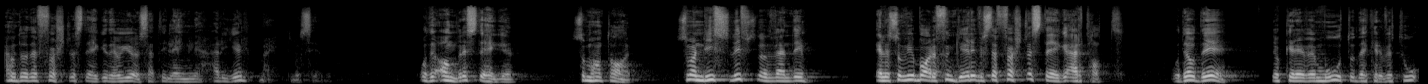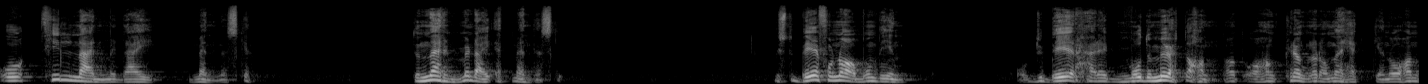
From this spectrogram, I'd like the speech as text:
er jo da det første steget det å gjøre seg tilgjengelig. Herre, hjelp meg til å se det. Og det andre steget som han tar, som er livs, livsnødvendig, eller som vil bare fungere hvis det første steget er tatt. Og det er jo det. Det krever mot, og det krever to. Å tilnærme deg mennesket. Du nærmer deg et menneske. Hvis du ber for naboen din, og du ber Herre, må du møte han, og han krangler om den hekken, og han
